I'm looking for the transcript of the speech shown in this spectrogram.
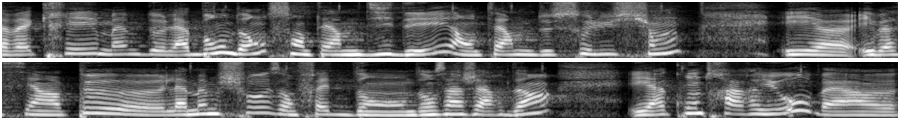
ça va créer même de l'abondance en termes d'idées, en termes de solutions. Et, euh, ben c'est un peu la même chose en fait dans, un jardin. Et à contrario, ben,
